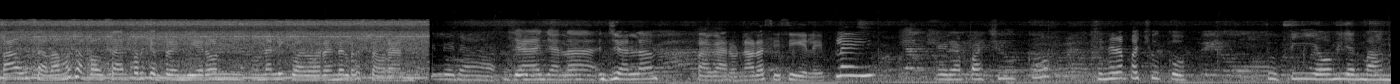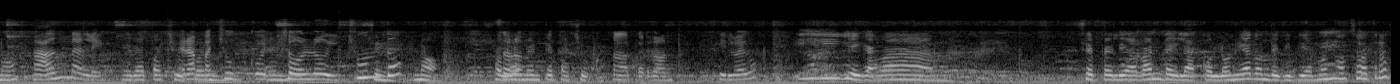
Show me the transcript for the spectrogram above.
Pausa, vamos a pausar porque prendieron una licuadora en el restaurante. Ya, ya la, ya la pagaron. Ahora sí, síguele. Play. era pachuco, ¿Quién era Pachuco? tu tío, mi hermano, Ándale. era pachuco. Era Pachuco, en- Cholo y sí, Chunto. no, Solo- solamente pachuco. Ah, perdón. ¿Y luego? y llegaban, se peleaban de la colonia donde vivíamos nosotros,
